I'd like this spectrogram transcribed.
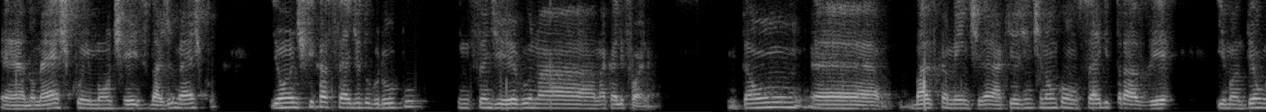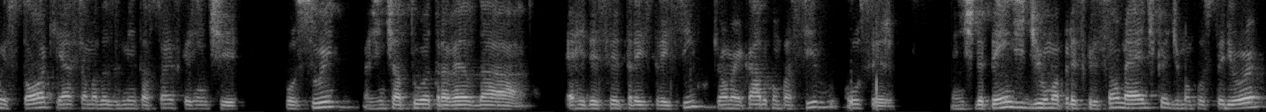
é, no México, em Monte Rey, cidade do México, e onde fica a sede do grupo em San Diego, na, na Califórnia. Então, é, basicamente, né, aqui a gente não consegue trazer e manter um estoque. Essa é uma das limitações que a gente possui. A gente atua através da RDC 335, que é o mercado compassivo, ou seja, a gente depende de uma prescrição médica, de uma posterior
